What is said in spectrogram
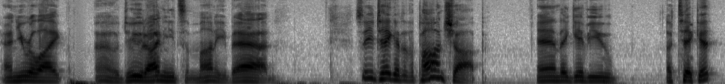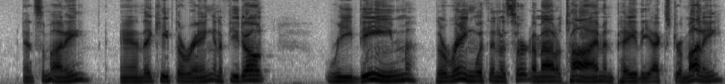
And you were like, oh, dude, I need some money bad. So you take it to the pawn shop, and they give you a ticket and some money, and they keep the ring. And if you don't redeem the ring within a certain amount of time and pay the extra money,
